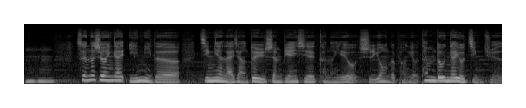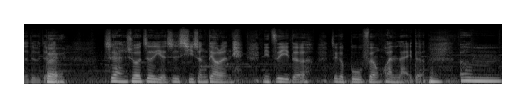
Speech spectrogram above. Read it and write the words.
嗯哼。所以那时候应该以你的经验来讲，对于身边一些可能也有使用的朋友，他们都应该有警觉的，对不对？对。虽然说这也是牺牲掉了你 你自己的这个部分换来的，嗯，嗯，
